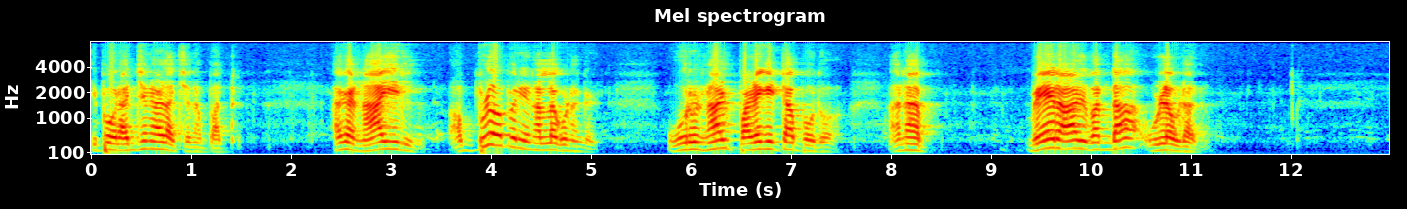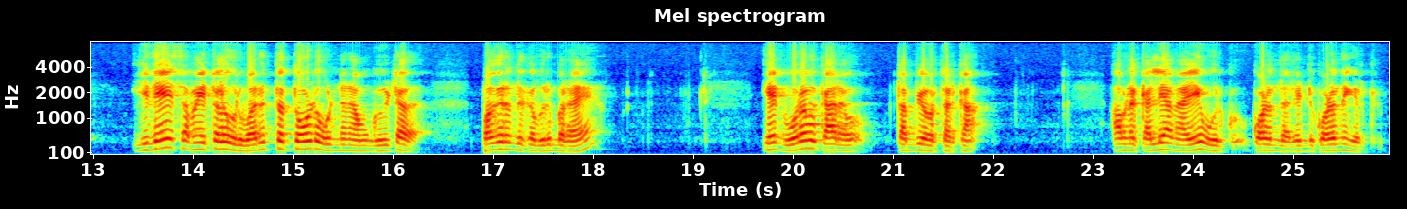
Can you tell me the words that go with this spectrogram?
இப்போ ஒரு அஞ்சு நாள் ஆச்சு நான் பார்த்து. ஆக நாயில் அவ்வளோ பெரிய நல்ல குணங்கள். ஒரு நாள் பழகிட்டா போதும். ஆனால் வேற ஆள் வந்தால் உள்ள விடாது. இதே சமயத்தில் ஒரு வருத்தத்தோடு ஒன்று நான் உங்ககிட்ட பகிர்ந்துக்க விரும்புகிறேன் என் உறவுக்கார தம்பி ஒருத்தன் இருக்கான். அவனுக்கு கல்யாணம் ஆகி ஒரு கு- குழந்தை ரெண்டு குழந்தைங்க இருக்குது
